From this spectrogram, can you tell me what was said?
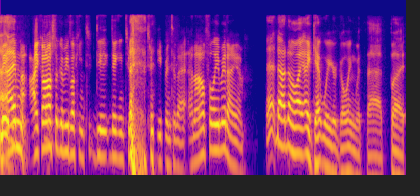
Maybe. I'm I, I could also be looking to, di- digging too too deep into that, and I'll fully admit I am. Eh, no, no, I, I get where you're going with that, but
